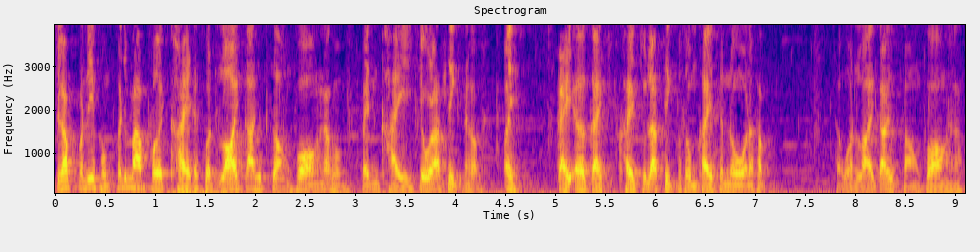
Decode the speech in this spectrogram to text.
สวัสดีครับวันนี้ผมก็จะมาเปิดไข่ทั้งหมด192 ฟองนะครับผมเป็นไข่จูราสสิกนะครับเอ้ยไก่เออไก่ไข่จูราสสิกผสมไข่สโนนะครับทั้งหมด192 ฟองนะครับ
